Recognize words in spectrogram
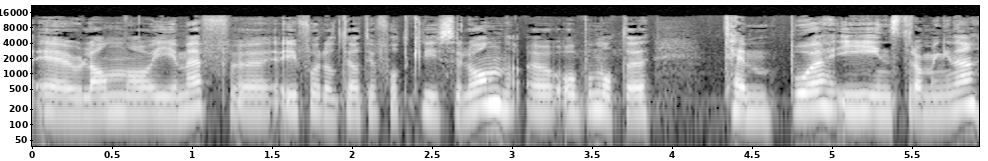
EU-land og IMF i forhold til at de har fått kriselån, og på en måte tempoet i innstrammingene.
